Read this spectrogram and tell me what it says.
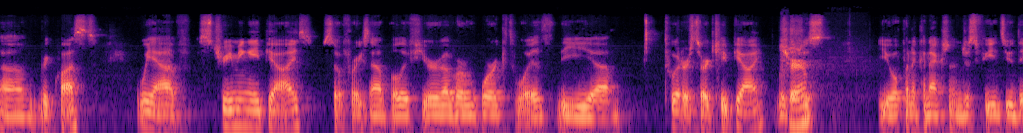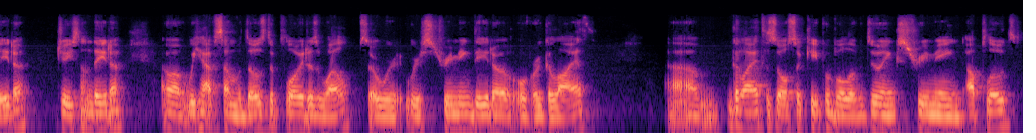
um, requests. We have streaming APIs. So, for example, if you've ever worked with the uh, Twitter Search API, which sure. just you open a connection and just feeds you data, JSON data, uh, we have some of those deployed as well. So we're, we're streaming data over Goliath. Um, Goliath is also capable of doing streaming uploads,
